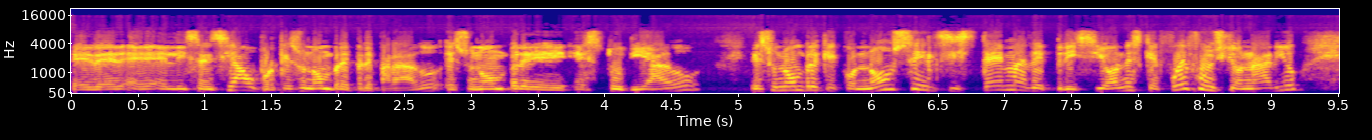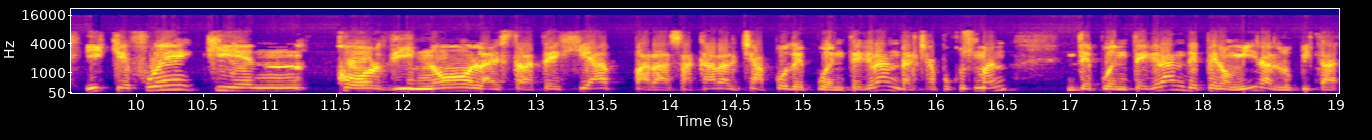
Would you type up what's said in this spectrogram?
el, licenciado, porque es un hombre preparado, es un hombre estudiado, es un hombre que conoce el sistema de prisiones, que fue funcionario y que fue quien coordinó la estrategia para sacar al Chapo de Puente Grande, al Chapo Guzmán de Puente Grande. Pero mira, Lupita,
